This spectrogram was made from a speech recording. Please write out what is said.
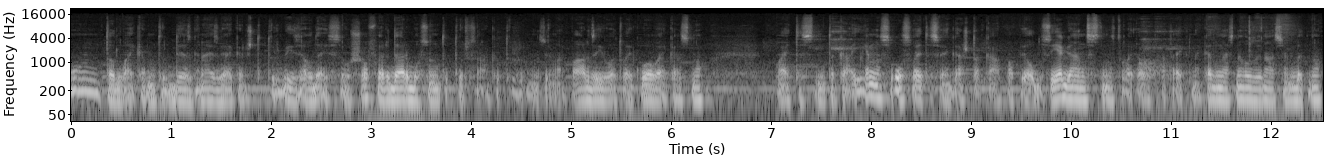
Un tad laikam tur diezgan aizgāja, ka viņš tur bija zaudējis savu šoferu darbus, un tur sāka tur, nezinu, pārdzīvot vai ko vai kas. Nu, vai tas nu, ir iemesls, vai tas vienkārši papildus iegāns. Nu, to jau tā teikt, nekad mēs neuzzināsim. Bet, nu,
